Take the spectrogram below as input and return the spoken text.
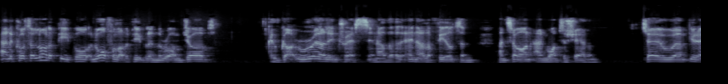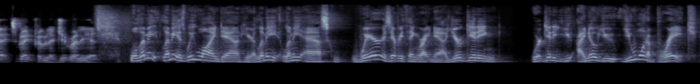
And of course, a lot of people, an awful lot of people in the wrong jobs who've got real interests in other, in other fields and, and so on and want to share them. So um, you know, it's a great privilege. It really is. Well, let me let me as we wind down here. Let me let me ask, where is everything right now? You're getting, we're getting. You, I know you you want to break.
